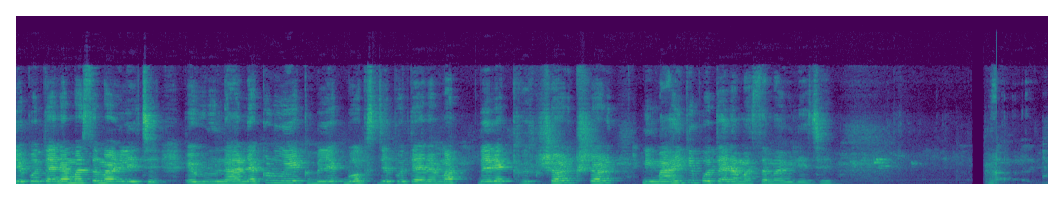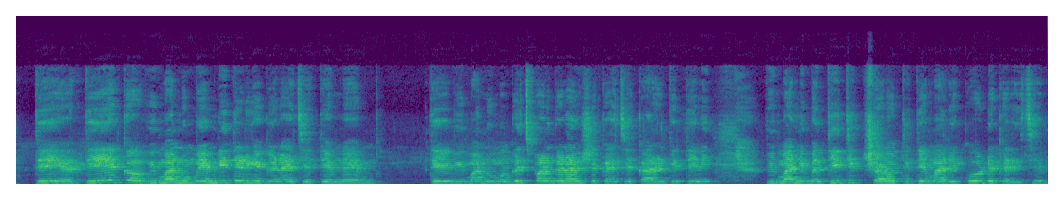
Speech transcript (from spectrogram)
તે પોતાનામાં સમાવી લે છે. એવડું નાનકડું એક બ્લેક બોક્સ જે પોતાનામાં દરેક ક્ષણ ક્ષણની માહિતી પોતાનામાં સમાવી લે છે. તે તે એક વિમાનનું મેમરી તરીકે ગણાય છે. તેમને તે વિમાનનું મગજ પણ ગણાવી શકાય છે કારણ કે તેની વિમાનની બધી જ ક્ષણોથી તેમાં રેકોર્ડ કરે છે.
